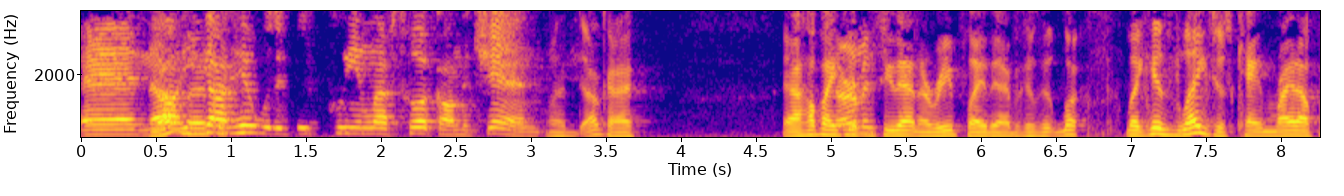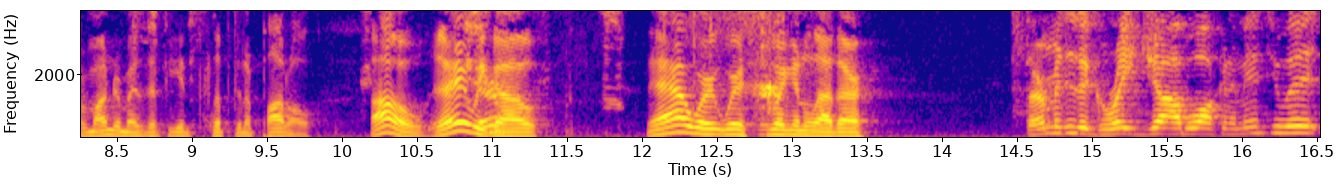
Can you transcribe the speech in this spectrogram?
And no, no he got hit with a good clean left hook on the chin. Uh, okay. Yeah, I hope I get to see that in a replay there because it looked like his leg just came right out from under him as if he had slipped in a puddle. Oh, there we go. Now we're we're swinging leather. Thurman did a great job walking him into it,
